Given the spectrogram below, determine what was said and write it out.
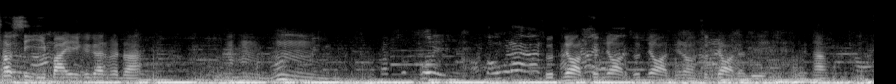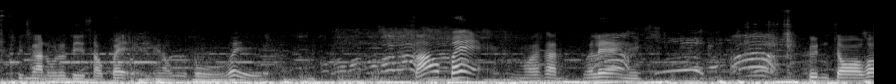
เท่าสี่ใบคือกันเพิ่นว่าอื้อหืออื้อโอ้ยเอาตรงไปแล้วสุดยอดสุดยอดสุดยอดพี่น้องสุดยอดเลยดีทางทีมงานวงดนตรีสาวเป๊ะพี่น้องโอ้โหเว้ยสาวเป๊ะว่าสั่นเมื่อแรงนี่ขึ้นจอพ่อ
